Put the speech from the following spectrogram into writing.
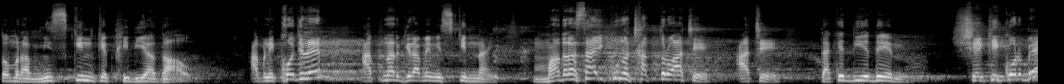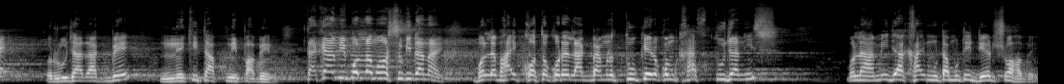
তোমরা মিসকিনকে ফিদিয়া দাও। আপনি খুঁজলেন, আপনার গ্রামে মিসকিন নাই। মাদ্রাসায় কোনো ছাত্র আছে? আছে। তাকে দিয়ে দেন। সে কি করবে? রোজা রাখবে নেকিটা আপনি পাবেন। তাকে আমি বললাম, অসুবিধা নাই। বললে, ভাই, কত করে লাগবে? আমরা তুই কীরকম খাস, তুই জানিস? বলে আমি যা খাই মোটামুটি দেড়শো হবে।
